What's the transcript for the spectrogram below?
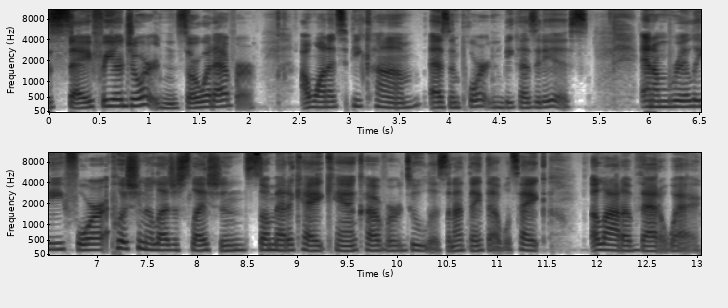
save for your Jordans or whatever. I want it to become as important because it is. And I'm really for pushing the legislation so Medicaid can cover doulas. And I think that will take a lot of that away.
